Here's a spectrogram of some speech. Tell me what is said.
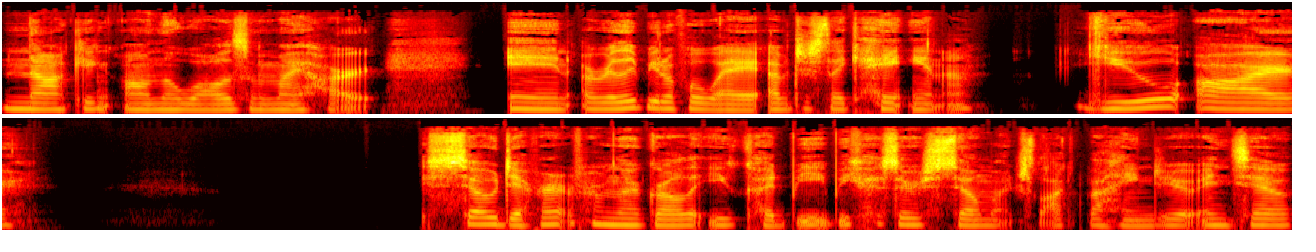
knocking on the walls of my heart in a really beautiful way of just like, hey Anna, you are so different from the girl that you could be because there's so much locked behind you. And so,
